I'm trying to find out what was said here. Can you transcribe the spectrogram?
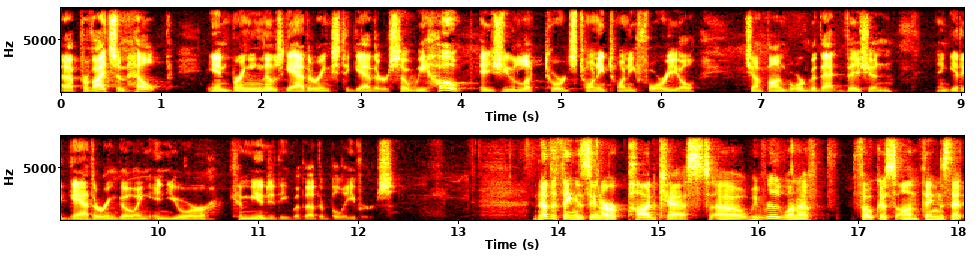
uh, provide some help in bringing those gatherings together. So we hope as you look towards 2024, you'll jump on board with that vision and get a gathering going in your community with other believers. Another thing is in our podcast, uh, we really want to focus on things that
